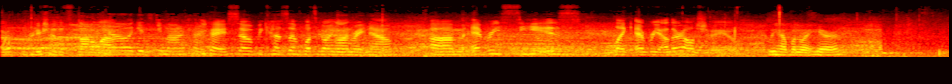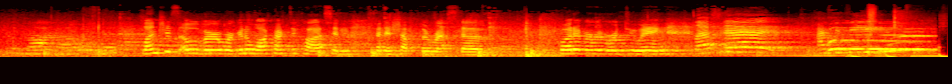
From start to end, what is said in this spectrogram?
I'm pretty sure that's not allowed. No, it gets demonetized. Okay, so because of what's going on right now, um, every seat is like every other. I'll show you. We have one right here. Lunch is over. We're gonna walk back to class and finish up the rest of whatever we were doing. Last it. Happy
